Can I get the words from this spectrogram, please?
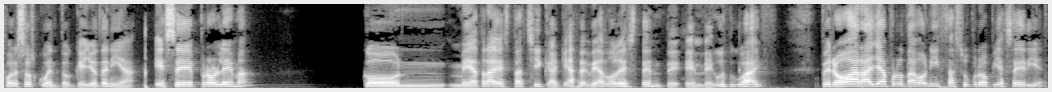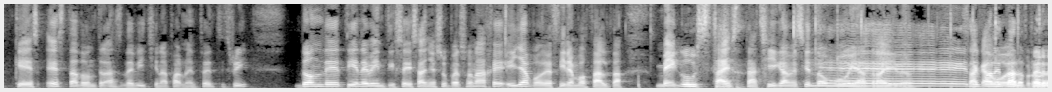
por eso os cuento que yo tenía ese problema con me atrae esta chica que hace de adolescente en The Good Wife, pero ahora ya protagoniza su propia serie, que es esta Don't Trust the Beach in Apartment 23, donde tiene 26 años su personaje y ya puedo decir en voz alta, me gusta esta chica, me siento muy atraído. Se acabó el pero,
